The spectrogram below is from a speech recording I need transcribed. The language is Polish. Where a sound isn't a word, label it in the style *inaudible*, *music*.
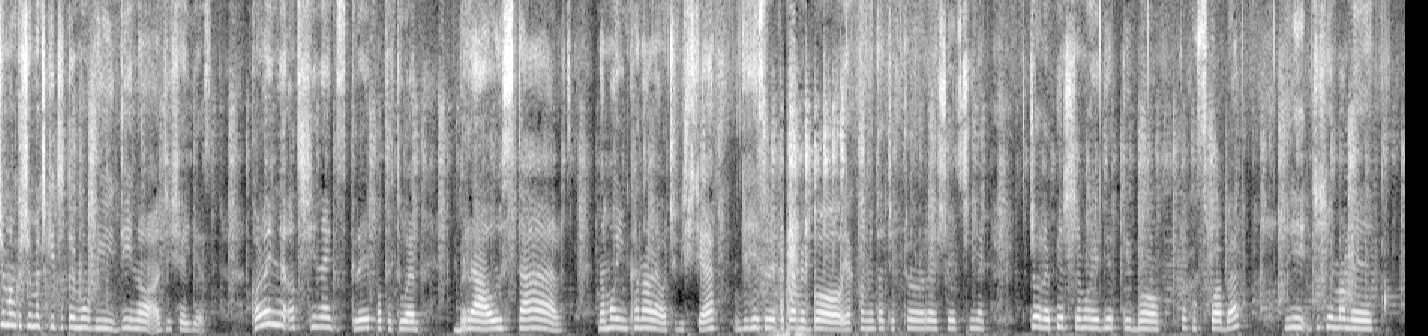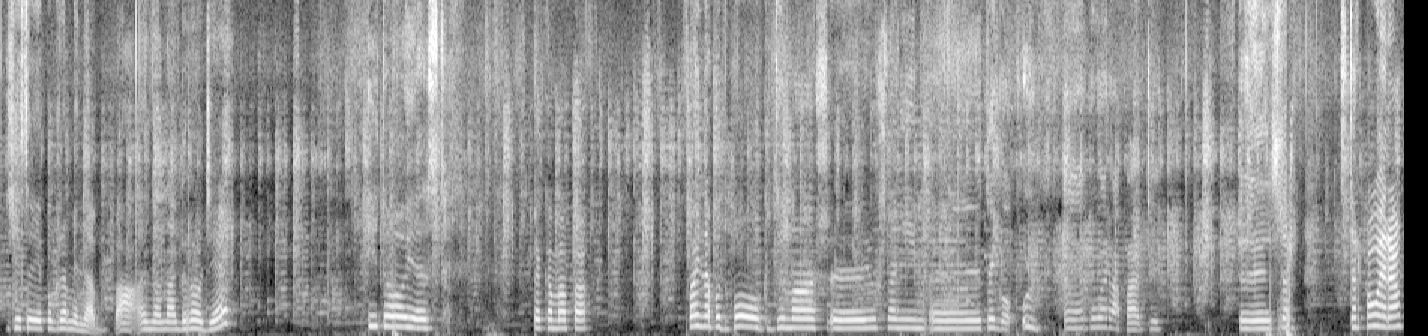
Siemanko, siemeczki, tutaj mówi Dino, a dzisiaj jest kolejny odcinek z gry pod tytułem Brawl Stars. Na moim kanale oczywiście. Dzisiaj sobie pogramy, bo jak pamiętacie wczorajszy odcinek, wczoraj pierwsze moje gierki, bo trochę słabe. I dzisiaj mamy, dzisiaj sobie pogramy na, na nagrodzie. I to jest taka mapa Fajna pod bok, gdy masz e, już na nim e, tego ul, upa, czy e, star, star powera,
